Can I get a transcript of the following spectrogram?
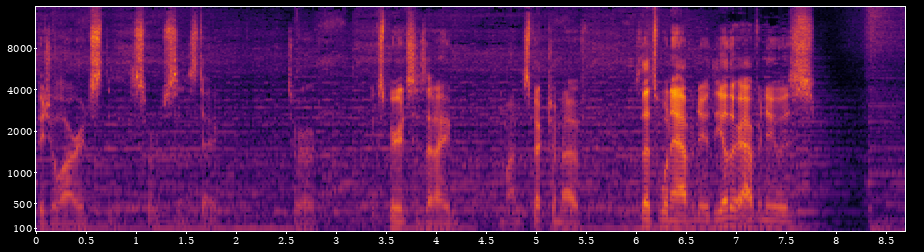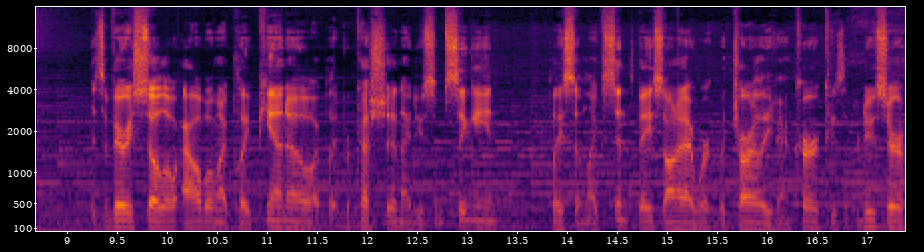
visual arts the sort of synesthetic sort of experiences that i'm on the spectrum of. So that's one avenue. The other avenue is it's a very solo album i play piano i play percussion i do some singing play some like synth bass on it. I work with Charlie Van Kirk, who's the producer.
